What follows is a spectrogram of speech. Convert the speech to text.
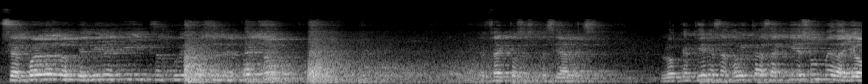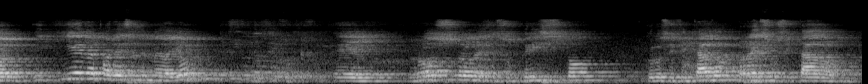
¿Se acuerdan lo que tiene aquí San Judas en el pecho? Efectos especiales. Lo que tiene San Judas aquí es un medallón. ¿Y quién aparece en el medallón? El rostro de Jesucristo crucificado, resucitado.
